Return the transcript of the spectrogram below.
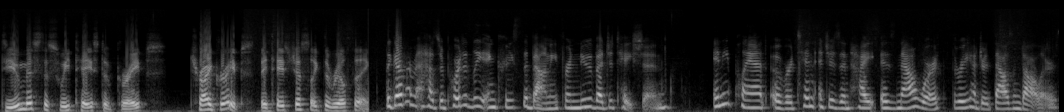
Do you miss the sweet taste of grapes? Try grapes. They taste just like the real thing. The government has reportedly increased the bounty for new vegetation. Any plant over 10 inches in height is now worth $300,000.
